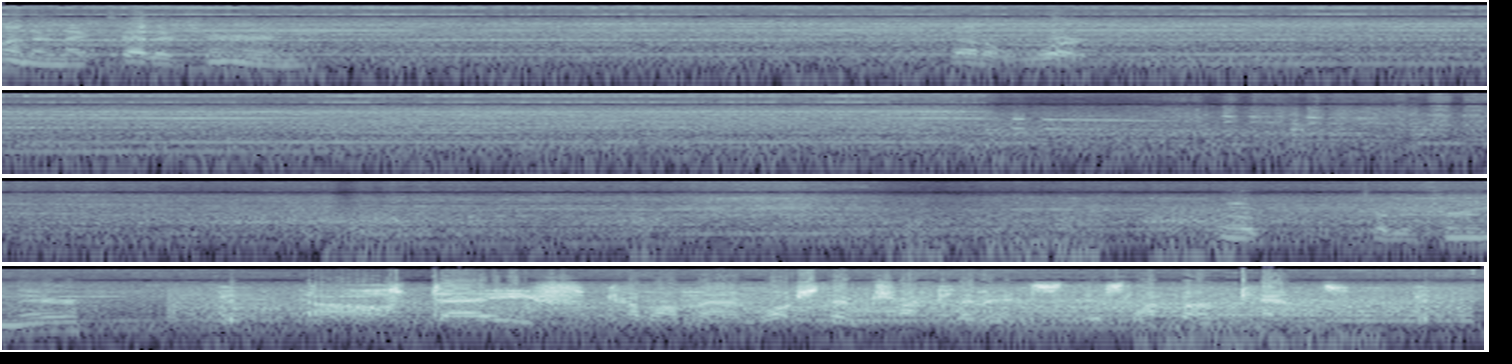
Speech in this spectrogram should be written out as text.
1 and I cut a turn, that'll work. Oh, cut a turn there. Oh, Dave, come on man, watch them track limits. This lap won't count.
